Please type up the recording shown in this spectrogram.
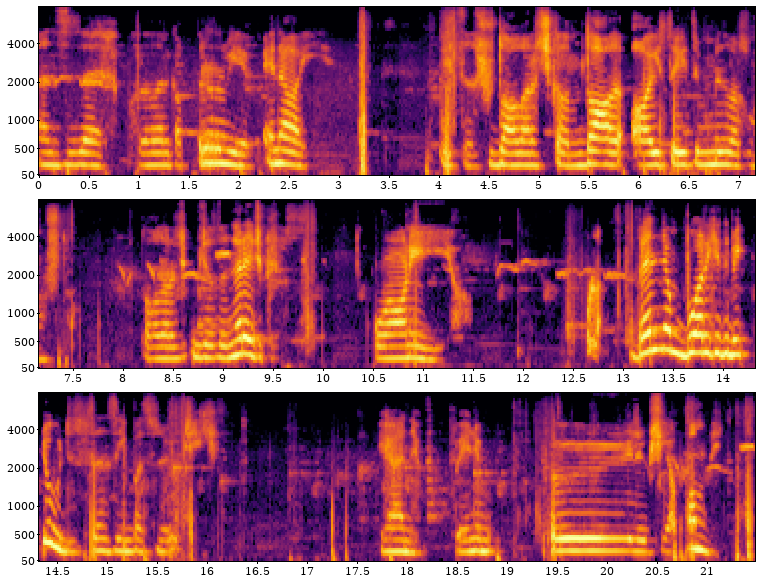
Ben size paraları kaptırır mıyım? Enayi. Neyse şu dağlara çıkalım. Dağ ait eğitimimiz var sonuçta. Dağlara çıkmayacağız da nereye çıkacağız? Oni. Benden bu hareketi bekliyor muydun? Sen senin basını ölecek. Yani benim öyle bir şey yapmam ben.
